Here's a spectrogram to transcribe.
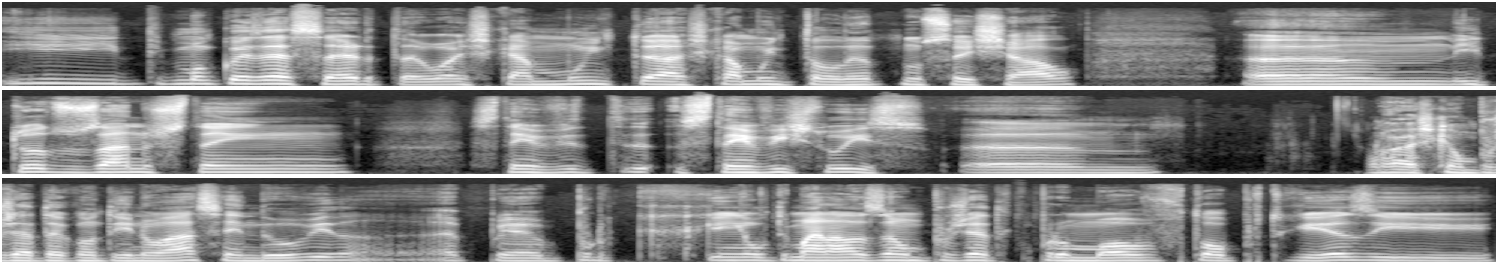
e tipo, uma coisa é certa, eu acho que há muito, acho que há muito talento no Seixal e todos os anos tem, se tem, se tem visto isso. eu acho que é um projeto a continuar, sem dúvida, é porque em última análise é um projeto que promove o futebol português e,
